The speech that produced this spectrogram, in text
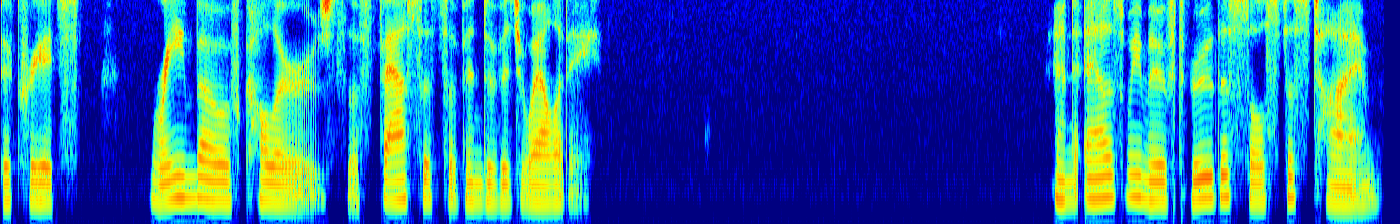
it creates rainbow of colors, the facets of individuality. And as we move through the solstice time,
